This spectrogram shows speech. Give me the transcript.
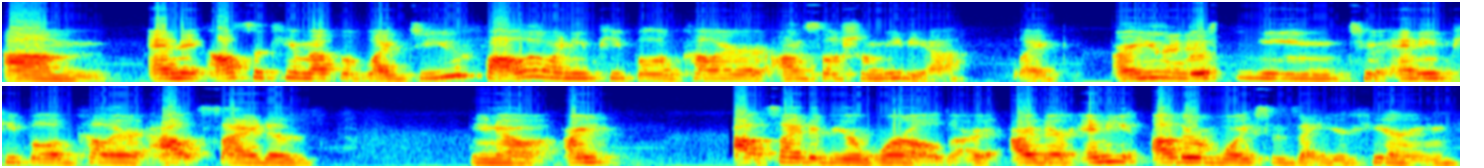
Um, and it also came up of like do you follow any people of color on social media? Like are you Right. listening to any people of color outside of you know are you outside of your world? Are, are there any other voices that you're hearing?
